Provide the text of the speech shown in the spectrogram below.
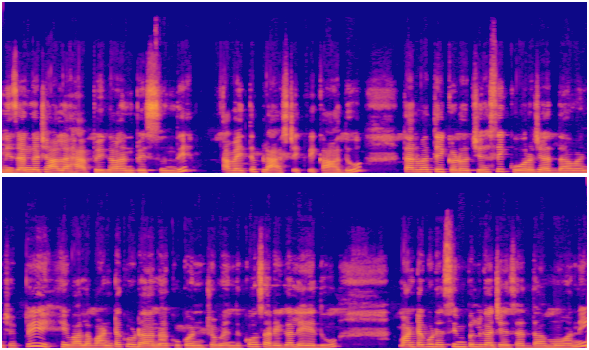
నిజంగా చాలా హ్యాపీగా అనిపిస్తుంది. అవైతే ప్లాస్టిక్వి కాదు. తర్వాత ఇక్కడ వచ్చేసి కూర చేద్దామని చెప్పి ఇవాళ వంట కూడా నాకు కొంచెం ఎందుకో సరిగా లేదు. వంట కూడా సింపుల్గా చేసేద్దాము అని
